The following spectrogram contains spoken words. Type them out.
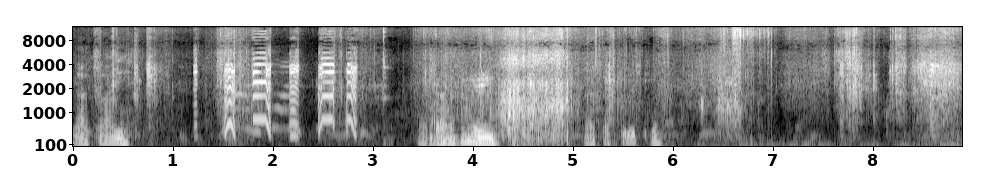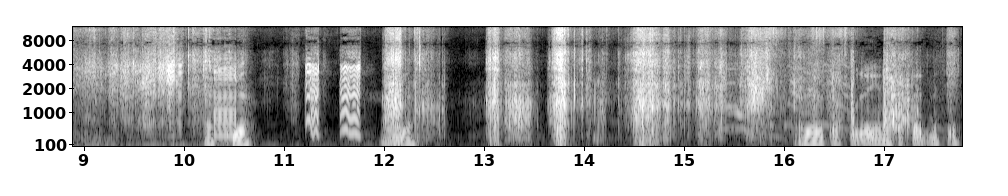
Já tá aí. Já tá, Vamos aí. já tá por aqui. Aqui, ó. Aí, ó. Ela deve tá por aí, nessa tá nessa.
